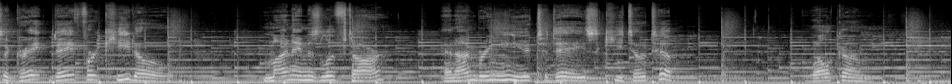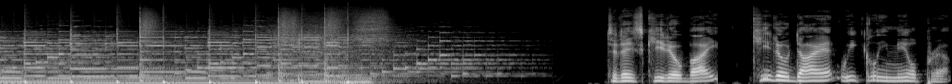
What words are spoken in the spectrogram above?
It's a great day for keto. My name is Liftar, and I'm bringing you today's keto tip. Welcome. Today's keto bite Keto Diet Weekly Meal Prep.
